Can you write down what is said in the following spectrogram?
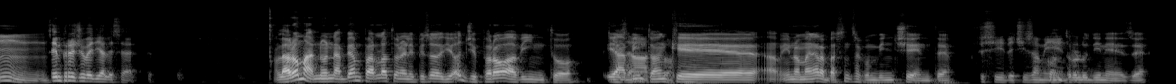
Mm. Sempre giovedì alle 7. La Roma non ne abbiamo parlato nell'episodio di oggi, però ha vinto. E esatto. ha vinto esatto. anche eh, in una maniera abbastanza convincente. Sì, sì, decisamente. Contro l'Udinese.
